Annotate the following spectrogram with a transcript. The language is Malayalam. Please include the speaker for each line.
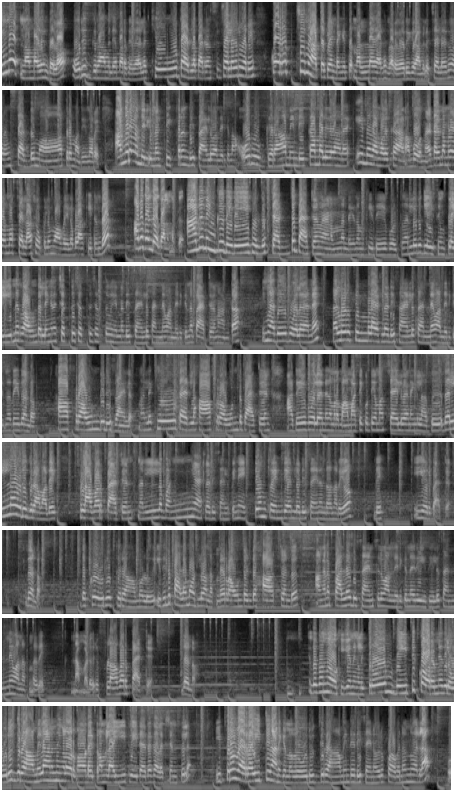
Speaker 1: ഇന്ന് നമ്മളുണ്ടല്ലോ ഒരു ഗ്രാമിന്റെ പറഞ്ഞില്ല. നല്ല ക്യൂട്ടായിട്ടുള്ള പാറ്റേൺസ് ചിലവർ പറയും കുറച്ച് ഞാത്തൊക്കെ ഉണ്ടെങ്കിൽ നല്ല കാലം എന്ന് പറയും. ഒരു ഗ്രാമിൽ ചിലർ പറയും സ്റ്റഡ് മാത്രം മതി എന്ന് പറയും. അങ്ങനെ വന്നിരിക്കുന്ന ഡിഫറെന്റ് ഡിസൈനിൽ വന്നിരിക്കുന്ന ഒരു ഗ്രാമിന്റെ കമ്മലുകളാണ് ഇന്ന് നമ്മൾ കാണാൻ പോകുന്നത്. കേട്ടോ നമ്മൾ ഓൾമോസ്റ്റ് എല്ലാ ഷോപ്പിലും അവൈലബിൾ ആക്കിയിട്ടുണ്ട്. അപ്പൊ കണ്ടുനോക്കാം നമുക്ക്? ആദ്യം നിങ്ങൾക്ക് ഇത് ഇതേപോലത്തെ സ്റ്റഡ് പാറ്റേൺ വേണമെന്നുണ്ടെങ്കിൽ നമുക്ക് ഇതേപോലത്തെ നല്ലൊരു ഗ്ലേസിങ് പ്ലെയിൻ റൗണ്ട് അല്ലെങ്കിൽ ചെത്ത് ചെത്ത് ചെത്ത് വീണ ഡിസൈനിൽ തന്നെ വന്നിരിക്കുന്ന പാറ്റേൺ ആണ് കേട്ടോ ഇനി അതേപോലെ തന്നെ നല്ലൊരു സിമ്പിൾ ആയിട്ടുള്ള ഡിസൈനിൽ തന്നെ വന്നിരിക്കുന്നത് ഇത് കണ്ടോ? ഹാഫ് റൗണ്ട് ഡിസൈനിൽ നല്ല ക്യൂട്ട് ആയിട്ടുള്ള ഹാഫ് റൗണ്ട് പാറ്റേൺ അതേപോലെ തന്നെ നമ്മുടെ മാമാട്ടിക്കുട്ടിയമ്മ സ്റ്റൈൽ വേണമെങ്കിൽ അത് ഇതെല്ലാം ഒരു ഗ്രാം അതേ ഫ്ലവർ പാറ്റേൺ നല്ല ഭംഗിയായിട്ടുള്ള ഡിസൈൻ പിന്നെ ഏറ്റവും ട്രെൻഡി ആയിട്ടുള്ള ഡിസൈൻ എന്താണെന്നറിയോ? ദേ ഈ ഒരു പാറ്റേൺ ഇതുണ്ടോ ഇതൊക്കെ ഒരു ഗ്രാമുള്ളൂ ഇതിന്റെ പല മോഡൽ വന്നിട്ടുണ്ട്. റൗണ്ട് ഉണ്ട് ഹാർട്ട് ഉണ്ട്. അങ്ങനെ പല ഡിസൈൻസിൽ വന്നിരിക്കുന്ന രീതിയിൽ തന്നെ വന്നിട്ടുണ്ട് അതെ നമ്മുടെ ഒരു ഫ്ലവർ പാറ്റേൺ ഇതുണ്ടോ ഇതൊക്കെ ഒന്ന് നോക്കിക്കേ നിങ്ങൾ. ഇത്രയും വെയിറ്റ് കുറഞ്ഞതിൽ ഒരു ഗ്രാമിലാണ് നിങ്ങൾ ഓർക്കണോടെ ഇത്രയും ലൈറ്റ് വെയിറ്റ് ആയിട്ട് കളക്ഷൻസിൽ ഇത്രയും വെറൈറ്റി കാണിക്കുന്നത്. ഒരു ഗ്രാമിന്റെ ഡിസൈൻ ഒരു പവനൊന്നുമല്ല.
